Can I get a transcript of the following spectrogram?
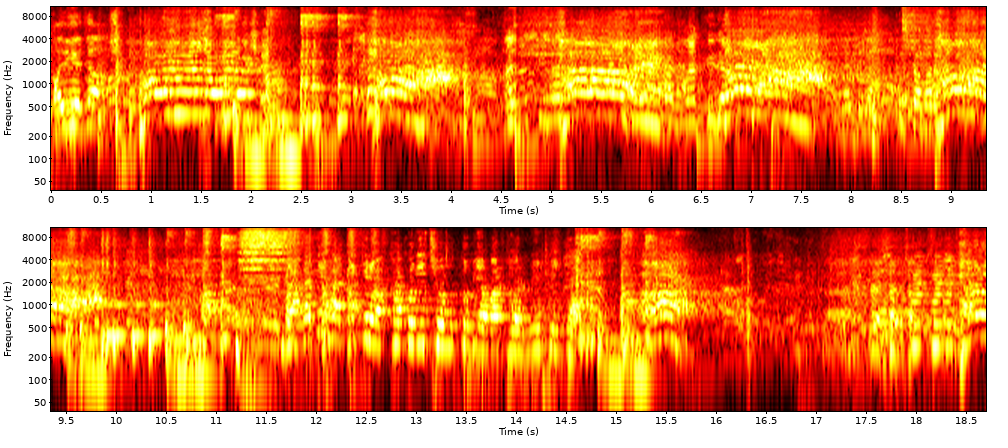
পালিয়ে যা হ্যাঁ, হ্যাঁ রক্ষা করেছ তুমি আমার ধর্মের পিতা হ্যাঁ। হ্যাঁ?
